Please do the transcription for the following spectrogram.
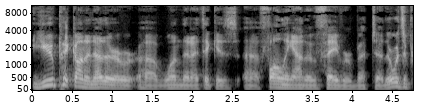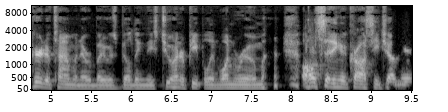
you pick on another uh, one that I think is uh, falling out of favor, but uh, there was a period of time when everybody was building these 200 people in one room, all sitting across each other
